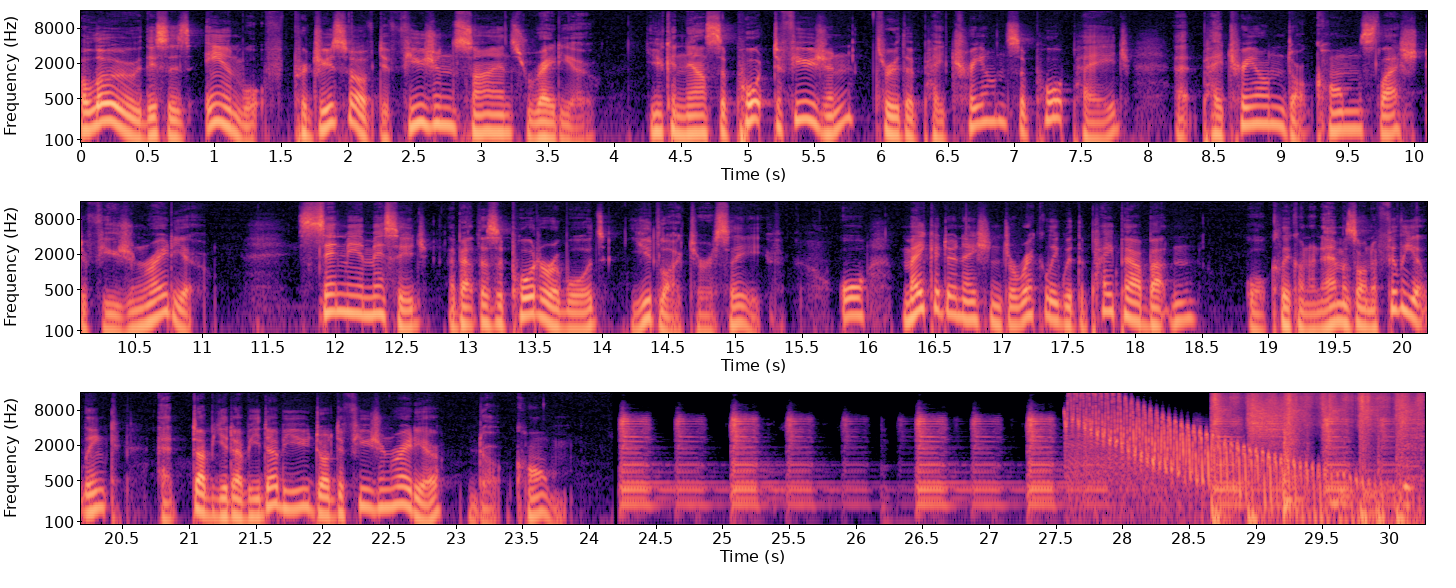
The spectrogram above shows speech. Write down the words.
Hello, this is Ian Woolf, producer of Diffusion Science Radio. You can now support Diffusion through the Patreon support page at patreon.com slash diffusionradio. Send me a message about the supporter awards you'd like to receive, or make a donation directly with the PayPal button, or click on an Amazon affiliate link at www.diffusionradio.com.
